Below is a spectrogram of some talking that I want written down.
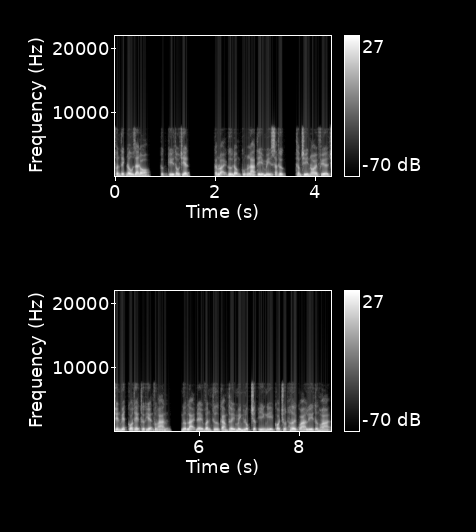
phân tích đâu ra đó cực kỳ thấu triệt. Các loại cử động cũng là tỉ mỉ xác thực, thậm chí nói phía trên viết có thể thực hiện phương án, ngược lại để vân thư cảm thấy mình lúc trước ý nghĩ có chút hơi quá lý tưởng hóa.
